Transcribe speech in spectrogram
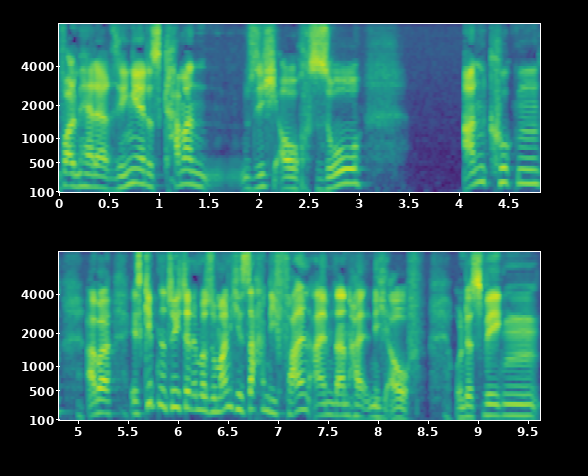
vor allem Herr der Ringe, das kann man sich auch so angucken, aber es gibt natürlich dann immer so manche Sachen, die fallen einem dann halt nicht auf. Und deswegen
